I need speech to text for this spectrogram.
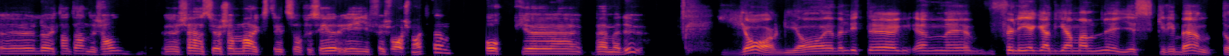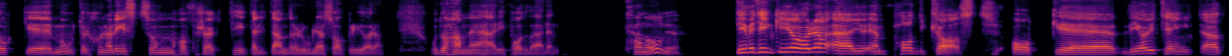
eh, löjtnant Andersson. Eh, tjänstgör som markstridsofficer i Försvarsmakten. Och eh, vem är du? Jag, jag är väl lite en eh, förlegad gammal nöjesskribent och eh, motorjournalist som har försökt hitta lite andra roliga saker att göra. Och då hamnar jag här i poddvärlden. Kanon ju. Det vi tänker göra är ju en podcast och eh, vi har ju tänkt att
